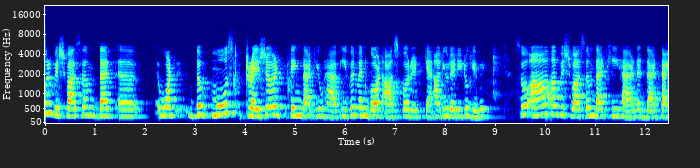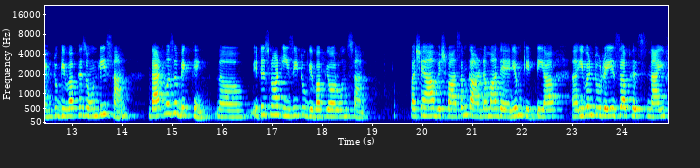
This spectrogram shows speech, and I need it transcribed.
ഒരു Vishwasam that uh, what the most treasured thing that you have, even when God asks for it, can, are you ready to give it? So, our, our Vishwasam that he had at that time to give up his only son, that was a big thing. Uh, it is not easy to give up your own son. പക്ഷെ ആ വിശ്വാസം കാരണം ആ ധൈര്യം കിട്ടിയ even to raise up his knife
